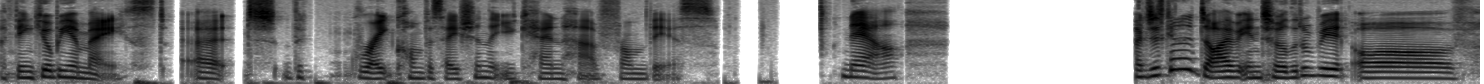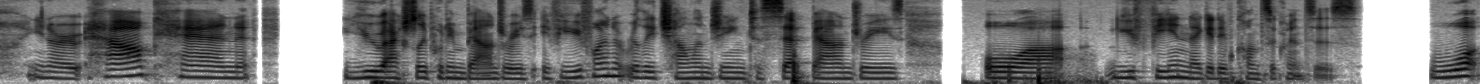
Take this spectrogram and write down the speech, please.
I think you'll be amazed at the great conversation that you can have from this. Now, I'm just going to dive into a little bit of, you know, how can you actually put in boundaries if you find it really challenging to set boundaries or you fear negative consequences? What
